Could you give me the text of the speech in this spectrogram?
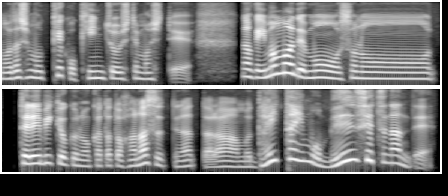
私も結構緊張してましてなんか今までもそのテレビ局の方と話すってなったらもう大体もう面接なんで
